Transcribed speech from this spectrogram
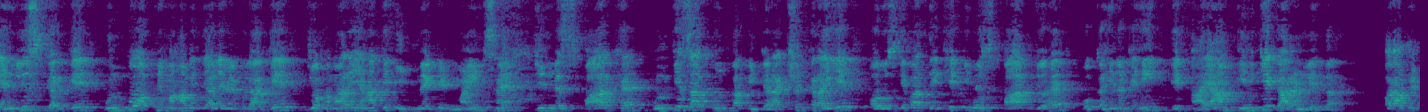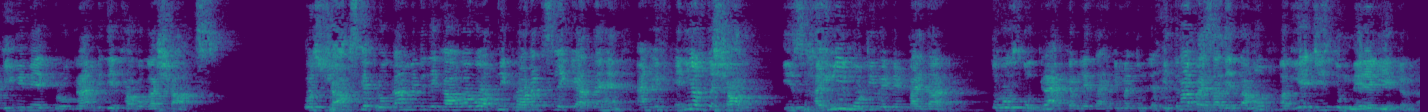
एनलिस्ट करके, उनको अपने महाविद्यालय में बुला के, जो हमारे यहाँ के इग्नाइटेड माइंड्स हैं, जिनमें स्पार्क है, उनके साथ उनका इंटरेक्शन कराइए। और उसके बाद देखिए कि वो स्पार्क जो है, वो कहीं ना कहीं एक आयाम इनके कारण लेता है। और आपने टीवी में एक प्रोग्राम भी देखा होगा शार्क्स उस शार्क्स के प्रोग्राम में भी देखा होगा, वो अपनी प्रोडक्ट्स लेके आते हैं। And if any of the shark is highly motivated by that तो वो उसको ग्रैप कर लेता है कि मैं तुमको इतना पैसा देता हूँ, अब ये चीज़ तुम मेरे लिए करना।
